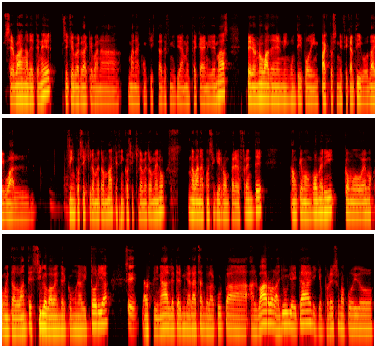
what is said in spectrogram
se van a detener. Sí que es verdad que van a, van a conquistar definitivamente Caen y demás, pero no va a tener ningún tipo de impacto significativo. Da igual 5 o 6 kilómetros más que 5 o 6 kilómetros menos. No van a conseguir romper el frente. Aunque Montgomery, como hemos comentado antes, sí lo va a vender como una victoria. Sí. al final le terminará echando la culpa al barro, a la lluvia y tal, y que por eso no ha podido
